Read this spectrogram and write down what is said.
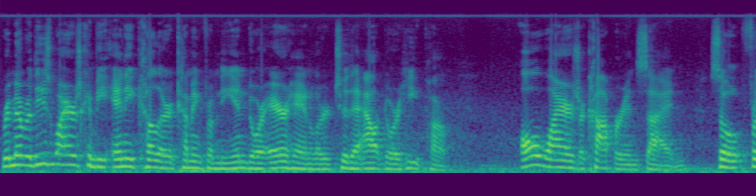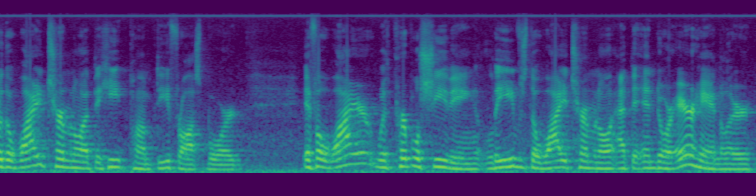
Remember, these wires can be any color coming from the indoor air handler to the outdoor heat pump. All wires are copper inside. So for the Y terminal at the heat pump defrost board, if a wire with purple sheathing leaves the Y terminal at the indoor air handler,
